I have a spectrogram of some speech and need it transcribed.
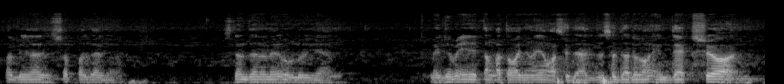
Sabi na sa pag ano, sinanda na yung ulo niya. Medyo mainit ang katawan niya ngayon kasi dahil doon sa dalawang injection.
